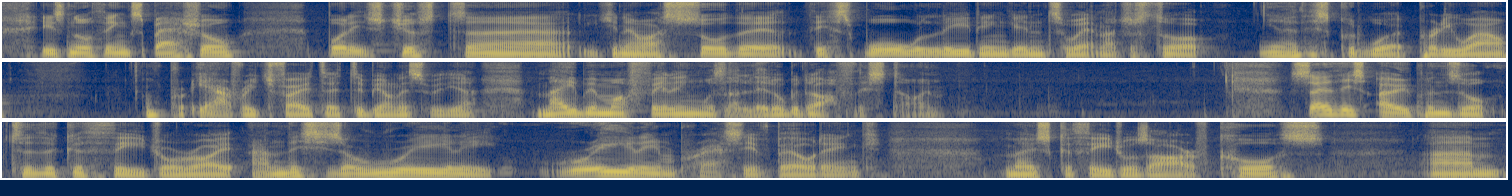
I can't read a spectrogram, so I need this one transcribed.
it's nothing special, but it's just uh, you know I saw the this wall leading into it, and I just thought you know this could work pretty well. A pretty average photo, to be honest with you. Maybe my feeling was a little bit off this time. So this opens up to the cathedral, right? And this is a really, really impressive building. Most cathedrals are, of course. Um,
